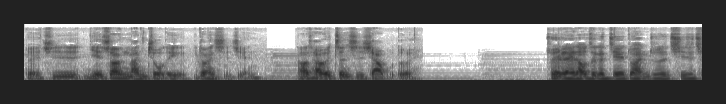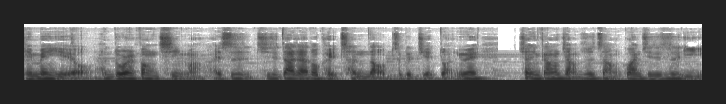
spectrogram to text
对，其实也算蛮久的一一段时间，然后才会正式下部队。所以来到这个阶段，就是其实前面也有很多人放弃嘛，还是其实大家都可以撑到这个阶段？因为像你刚刚讲，就是长官其实是以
